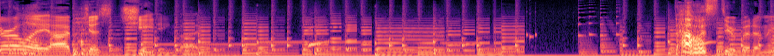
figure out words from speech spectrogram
Surely I'm just cheating, but. That was stupid of me.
